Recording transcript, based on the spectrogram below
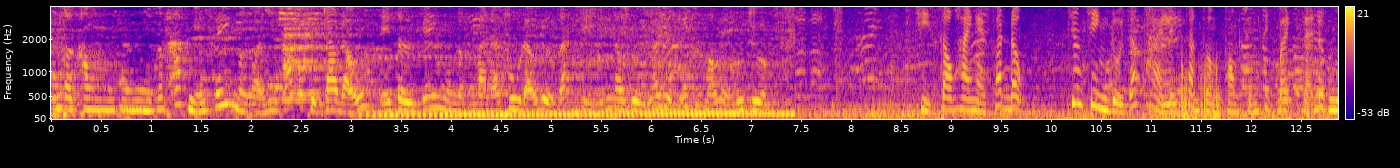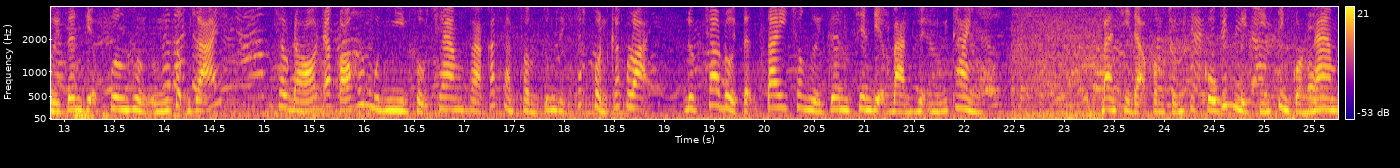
chúng tôi không không có phát miễn phí mà gọi như có cái sự trao đổi để từ cái nguồn lực mà đã thu đỡ được á, thì chúng tôi vừa giáo dục ý thức bảo vệ môi trường. Chỉ sau 2 ngày phát động, chương trình đổi rác thải lấy sản phẩm phòng chống dịch bệnh đã được người dân địa phương hưởng ứng rộng rãi. Theo đó đã có hơn 1.000 khẩu trang và các sản phẩm dung dịch sát khuẩn các loại được trao đổi tận tay cho người dân trên địa bàn huyện Núi Thành. Ban chỉ đạo phòng chống dịch COVID-19 tỉnh Quảng Nam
